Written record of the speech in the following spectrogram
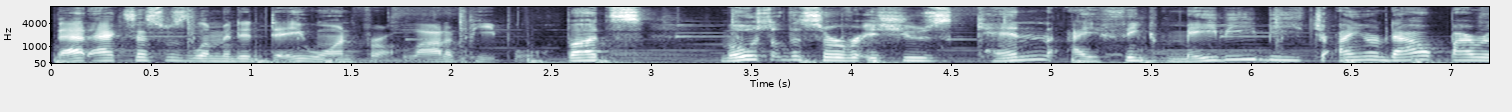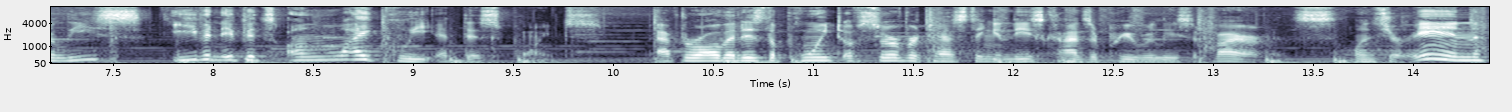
That access was limited day one for a lot of people, but most of the server issues can, I think, maybe be ironed out by release, even if it's unlikely at this point. After all, that is the point of server testing in these kinds of pre-release environments. Once you're in,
